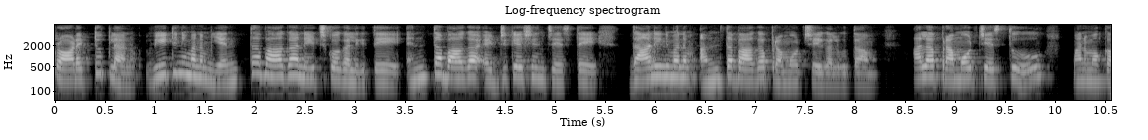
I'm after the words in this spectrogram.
ప్రొడక్ట్, ప్లాన్. వీటిని మనం ఎంత బాగా నేర్చుకోగలిగితే, ఎంత బాగా ఎడ్యుకేషన్ చేస్తే దానిని మనం అంత బాగా ప్రమోట్ చేయగలుగుతాం. అలా ప్రమోట్ చేస్తూ మనం ఒక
